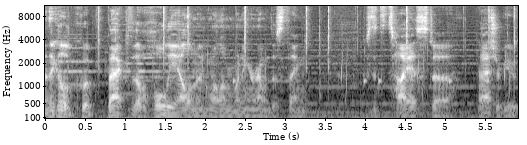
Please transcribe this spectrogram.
I think I'll equip back to the Holy Element while I'm running around with this thing. Because it's its highest uh, attribute.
